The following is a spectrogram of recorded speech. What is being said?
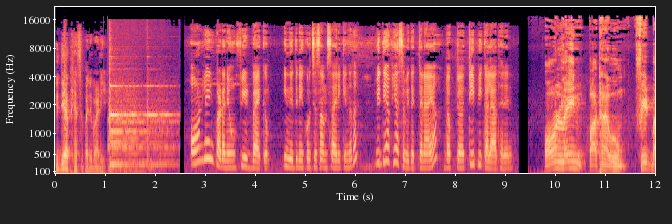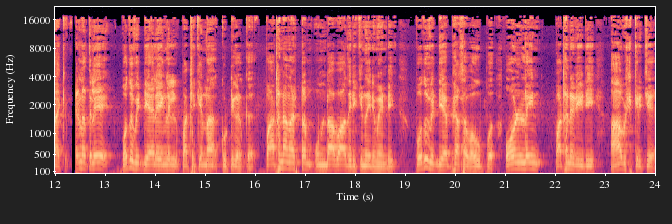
വിദ്യാഭ്യാസ പരിപാടി. ഓൺലൈൻ പഠനവും ഫീഡ്ബാക്കും ഇന്നിതിനെക്കുറിച്ച് സംസാരിക്കുന്നത് വിദ്യാഭ്യാസ വിദഗ്ധനായ doctor T P Kaladharan. Online പഠനവും ഫീഡ്ബാക്കും. കേരളത്തിലെ പൊതുവിദ്യാലയങ്ങളിൽ പഠിക്കുന്ന കുട്ടികൾക്ക് പഠനനഷ്ടം ഉണ്ടാവാതിരിക്കുന്നതിന് വേണ്ടി പൊതുവിദ്യാഭ്യാസ വകുപ്പ് ഓൺലൈൻ പഠനരീതി ആവിഷ്കരിച്ച്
